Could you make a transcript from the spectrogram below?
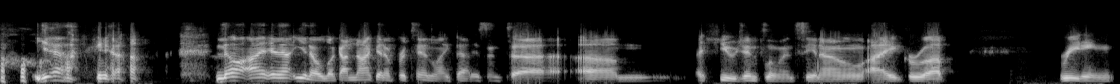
yeah, yeah no, I you know, look, I'm not going to pretend like that isn't uh, um, a huge influence. You know, I grew up reading,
